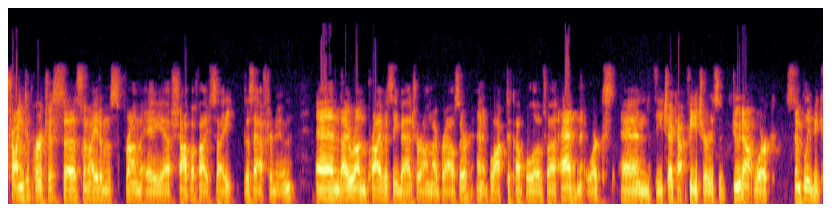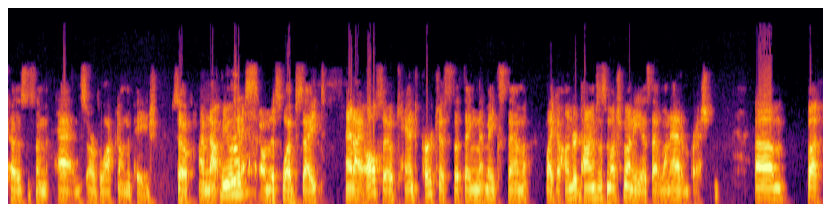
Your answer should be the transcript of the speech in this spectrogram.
trying to purchase uh, some items from a uh, Shopify site this afternoon, and I run Privacy Badger on my browser, and it blocked a couple of uh, ad networks, and the checkout features do not work simply because some ads are blocked on the page. So I'm not viewing Oops. an ad on this website, and I also can't purchase the thing that makes them like a hundred times as much money as that one ad impression. Um, but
